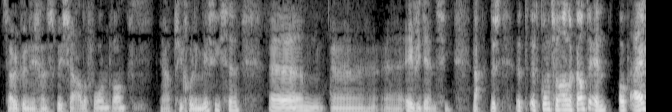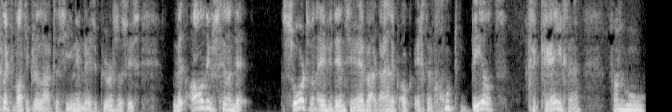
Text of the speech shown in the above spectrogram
zou je kunnen zeggen, een speciale vorm van ja, psycholinguïstische uh, uh, evidentie. Nou, dus het, het komt van alle kanten. En ook eigenlijk wat ik wil laten zien in deze cursus is, met al die verschillende soorten van evidentie hebben we uiteindelijk ook echt een goed beeld gekregen van hoe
